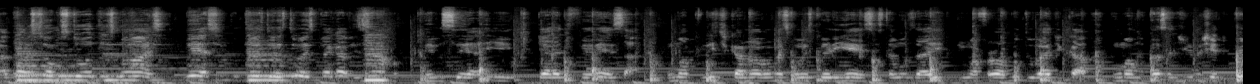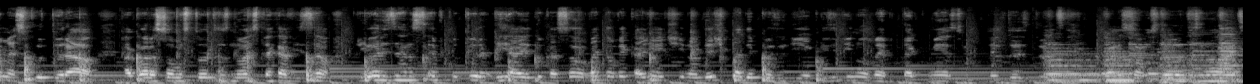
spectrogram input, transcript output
Agora somos todos nós. 65222, pega a visão. Vem você aí, que era a diferença. Uma política nova, mas com experiência. Estamos aí de uma forma muito radical. Uma mudança de um jeito bem mais cultural. Agora somos todos nós, pega a visão. Priorizando sempre cultura e a educação. Vai então ver com a gente, não deixe pra depois do dia 15 de novembro. Tec 65222. Agora somos todos nós.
